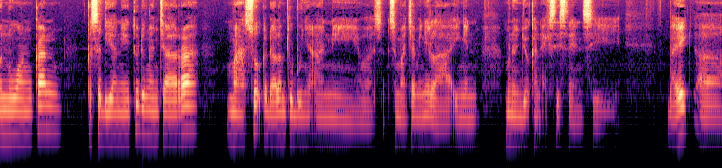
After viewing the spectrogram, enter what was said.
menuangkan kesedihannya itu dengan cara masuk ke dalam tubuhnya Ani. Semacam inilah ingin menunjukkan eksistensi. Baik uh,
